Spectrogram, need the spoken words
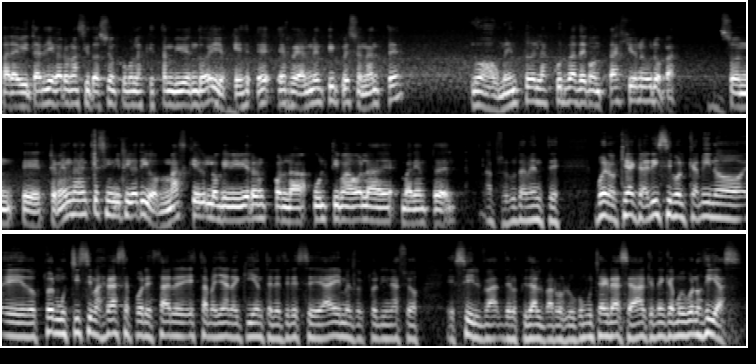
para evitar llegar a una situación como la que están viviendo ellos, que es, realmente impresionante los aumentos de las curvas de contagio en Europa. Son eh, tremendamente significativos, más que lo que vivieron con la última ola de variante Delta. Absolutamente. Bueno, queda clarísimo el camino, eh, doctor. Muchísimas gracias por estar esta mañana aquí en Tele 13 AM, el doctor Ignacio eh, Silva del Hospital Barros Luco. Muchas gracias, ¿ah? que tenga muy buenos días.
